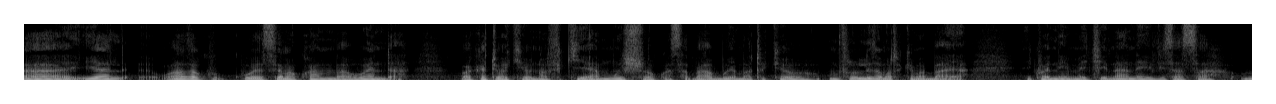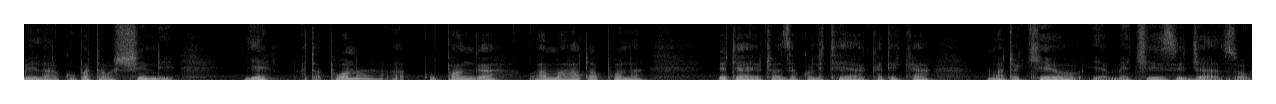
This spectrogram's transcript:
uh, kusema kwamba huenda wakati wake unafikia mwisho kwa sababu ya matokeo mfululizo wa matokeo mabaya, ikiwa ni mechi nane hivi sasa bila kupata ushindi. Je, atapona uh, upanga ama hatapona? Yote hayo tunaweza kuletea katika matokeo ya mechi zijazo.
